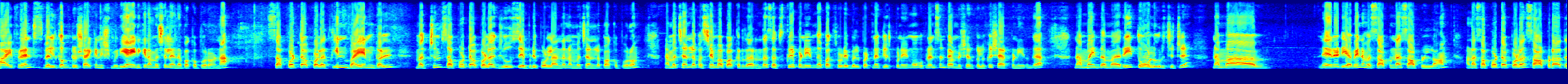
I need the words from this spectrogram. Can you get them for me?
ஹாய் ஃப்ரெண்ட்ஸ் வெல்கம் டு ஷாய்கனிஷ் மீடியா இன்றைக்கி நம்ம சேனல் என்ன பார்க்க போகிறோன்னா சப்போட்டா பழத்தின் பயன்கள் மற்றும் சப்போட்டா பழ ஜூஸ் எப்படி போடலாம் தான் நம்ம சேனலில் பார்க்க போகிறோம் நம்ம சேனலில் ஃபஸ்ட் டைமாக பார்க்குறதா இருந்தால் சப்ஸ்கிரைப் பண்ணிடுங்க பக்கத்துடைய பெல் பட்டனை கிளிக் பண்ணிடுங்க உங்கள் ஃப்ரெண்ட்ஸ் அண்ட் ஃபேமிலி சர்க்கிளுக்கு ஷேர் பண்ணிடுங்க நம்ம இந்த மாதிரி தோல் உரிச்சிட்டு நம்ம நேரடியாகவே நம்ம சாப்பிட்னா சாப்பிட்லாம். ஆனால் சப்போட்டா பழம் சாப்பிடாத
